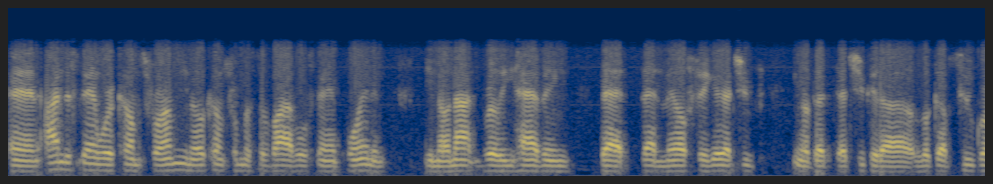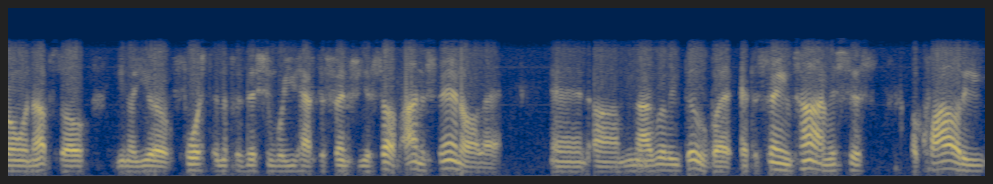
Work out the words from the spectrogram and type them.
and I understand where it comes from. You know, it comes from a survival standpoint, and you know, not really having that that male figure that you you know that that you could uh, look up to growing up. So you know, you're forced in a position where you have to fend for yourself. I understand all that, and um, you know, I really do. But at the same time, it's just a quality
